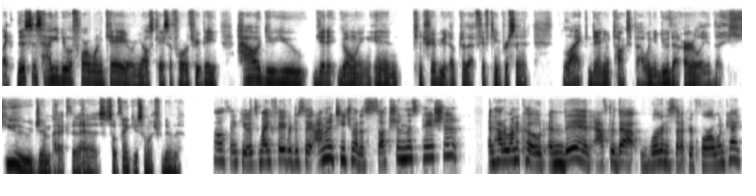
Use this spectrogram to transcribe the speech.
like this is how you do a 401k or in y'all's case, a 403b. How do you get it going and contribute up to that 15%? Like Daniel talks about, when you do that early, the huge impact that it has. So thank you so much for doing that. Oh, thank you. It's my favorite to say, I'm going to teach you how to suction this patient and how to run a code. And then after that, we're going to set up your 401k.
